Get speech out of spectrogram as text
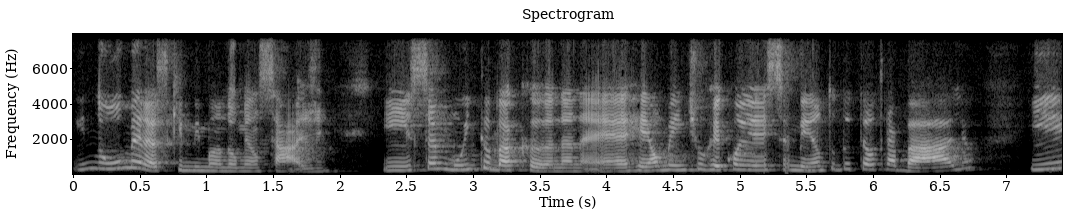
inúmeras que me mandam mensagem. E isso é muito bacana, né? É realmente o reconhecimento do teu trabalho e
